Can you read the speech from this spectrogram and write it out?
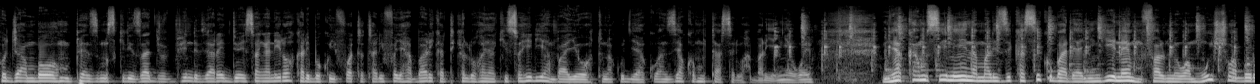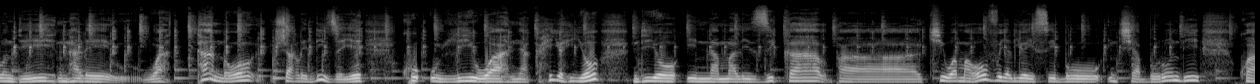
Hujambo mpenzi msikilizaji wa vipindi vya redio Isanganiro karibu kuifuata taarifa ya habari katika lugha ya Kiswahili ambayo tunakuja kuanzia kwa mtasari wa habari yenyewe. Miaka 50 inamalizika siku baada ya nyingine mfalme wa mwisho wa Burundi Ntare wa tano Charles Ndizeye kuuliwa miaka hiyo hiyo ndiyo inamalizika pakiwa maovu yaliyoisibu nchi ya Burundi kwa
